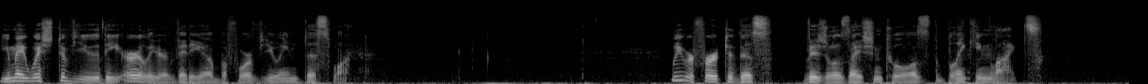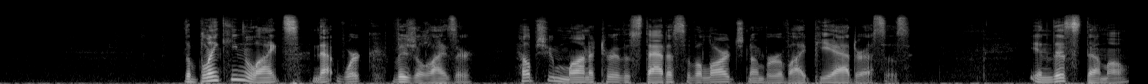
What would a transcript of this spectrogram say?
You may wish to view the earlier video before viewing this one. We refer to this visualization tool as the blinking lights. The Blinking Lights Network Visualizer helps you monitor the status of a large number of IP addresses. In this demo,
